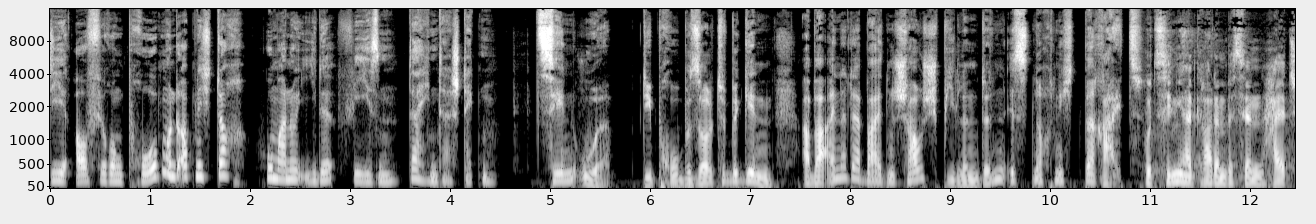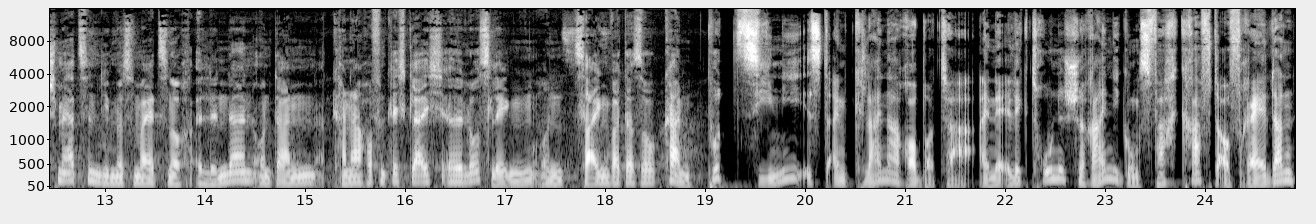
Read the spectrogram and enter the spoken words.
die Aufführung proben und ob nicht doch humanoide Wesen dahinter stecken. 10 Uhr. Die Probe sollte beginnen, aber einer der beiden Schauspielenden ist noch nicht bereit. Puccini hat gerade ein bisschen Halsschmerzen, die müssen wir jetzt noch lindern und dann kann er hoffentlich gleich äh, loslegen und zeigen, was er so kann. Puccini ist ein kleiner Roboter, eine elektronische Reinigungsfachkraft auf Rädern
